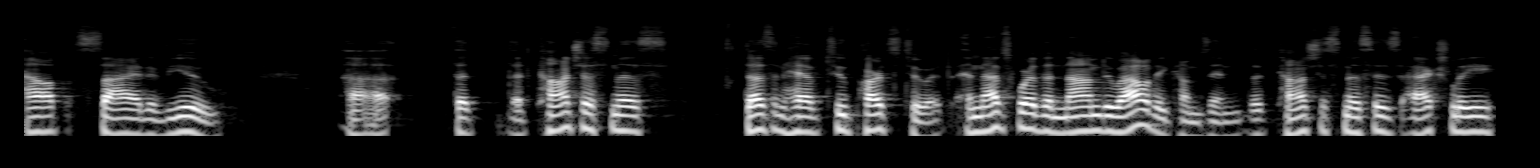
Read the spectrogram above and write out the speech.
outside of you. Uh, that, that consciousness doesn't have two parts to it. And that's where the non duality comes in, that consciousness is actually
